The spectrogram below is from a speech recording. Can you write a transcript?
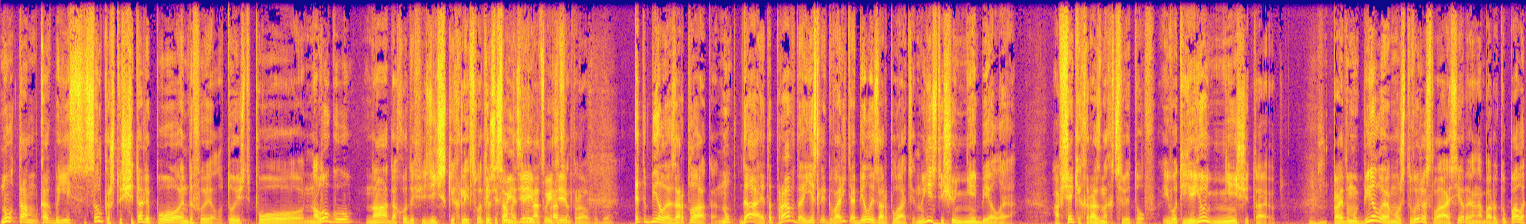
Ну, там как бы есть ссылка, что считали по НДФЛ, то есть по налогу на доходы физических лиц. Ну, вот эти самые идее, 13%. По идее, правда, да? Это белая зарплата. Ну, да, это правда, если говорить о белой зарплате. Но есть еще не белая, а всяких разных цветов. И вот ее не считают. Угу. Поэтому белая, может, выросла, а серая, наоборот, упала.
